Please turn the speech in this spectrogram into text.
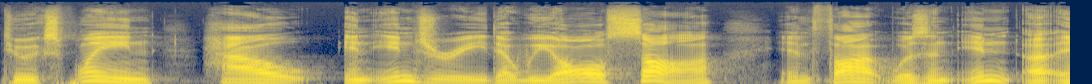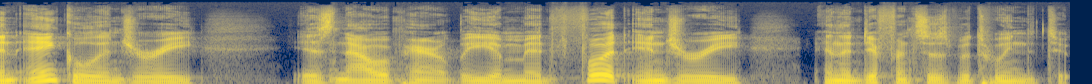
to explain how an injury that we all saw and thought was an in, uh, an ankle injury is now apparently a midfoot injury and the differences between the two.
